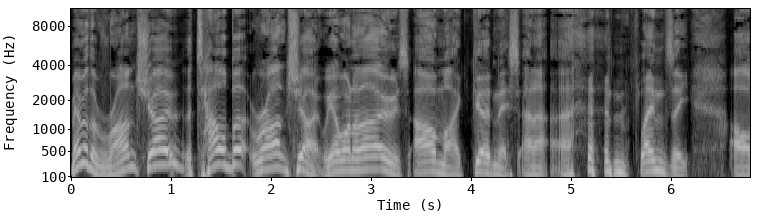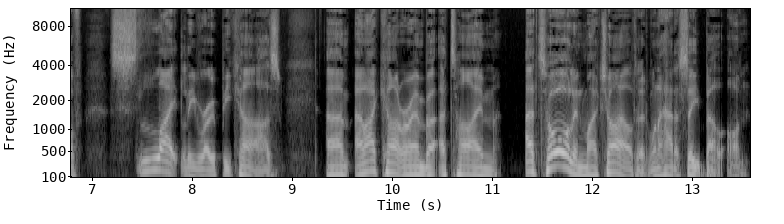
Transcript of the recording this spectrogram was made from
Remember the Rancho? The Talbot Rancho. We had one of those. Oh my goodness. And, uh, and plenty of slightly ropey cars. Um, and I can't remember a time at all in my childhood when I had a seatbelt on.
